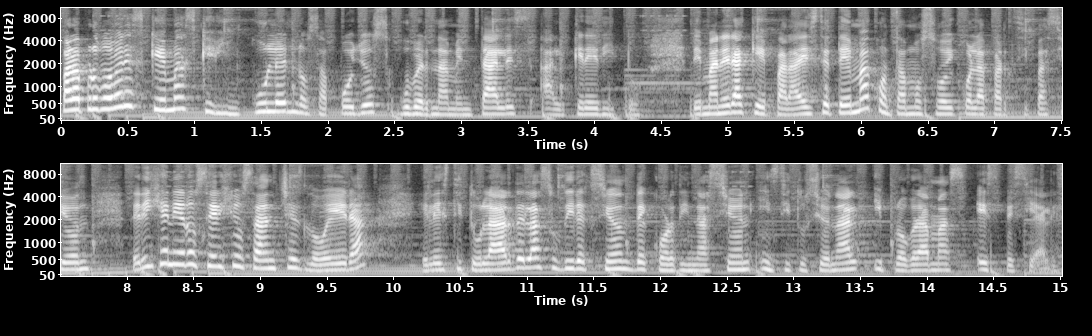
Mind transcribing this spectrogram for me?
para promover esquemas que vinculen los apoyos gubernamentales al crédito. De manera que para este tema contamos hoy con la participación del ingeniero Sergio Sánchez Loera. Él es titular de la Subdirección de Coordinación Institucional y Programas Especiales.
